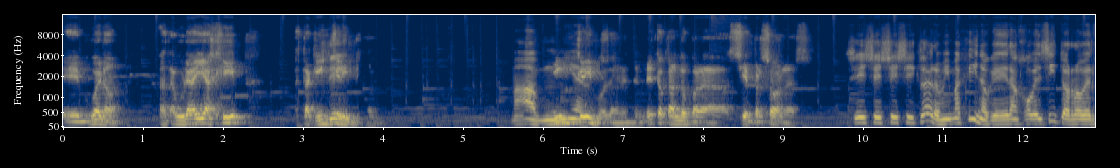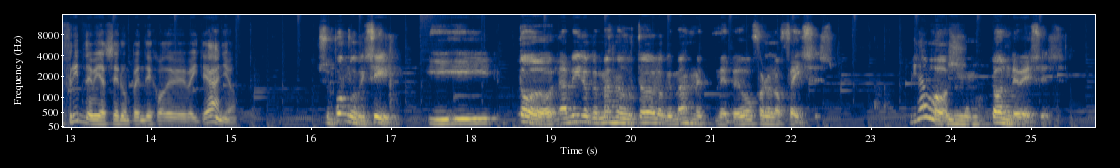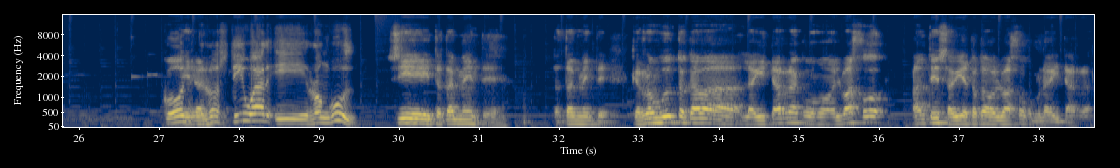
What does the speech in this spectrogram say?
Eh, bueno, hasta Uriah Heep hasta King Crimson. Ah, King Crimson, ¿entendés? Tocando para 100 personas. Sí, sí, sí, sí, claro, me imagino que eran jovencitos. Robert Fripp debía ser un pendejo de 20 años. Supongo que sí. Y, todo. A mí lo que más me gustó, lo que más me, pegó fueron los faces. Mirá vos. Un montón de veces. Con Ross Stewart y Ron Wood. Sí, totalmente. Totalmente. Que Ron Wood tocaba la guitarra como el bajo. Antes había tocado el bajo como una guitarra.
